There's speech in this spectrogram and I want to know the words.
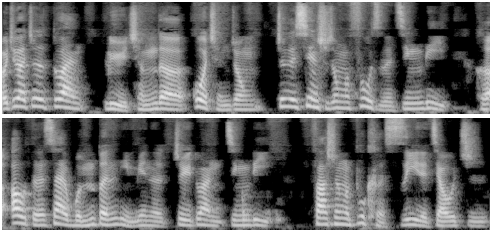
而就在这段旅程的过程中，这个现实中的父子的经历和《奥德赛》文本里面的这一段经历发生了不可思议的交织。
